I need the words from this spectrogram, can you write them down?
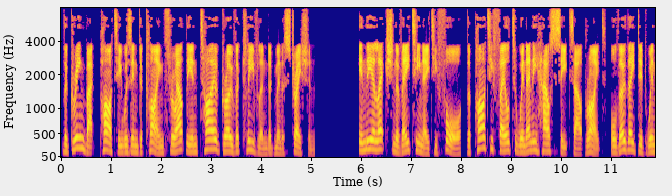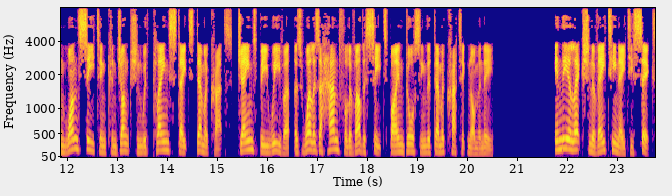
The Greenback Party was in decline throughout the entire Grover-Cleveland administration. In the election of 1884, the party failed to win any House seats outright, although they did win one seat in conjunction with Plains States Democrats, James B. Weaver, as well as a handful of other seats by endorsing the Democratic nominee. In the election of 1886,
